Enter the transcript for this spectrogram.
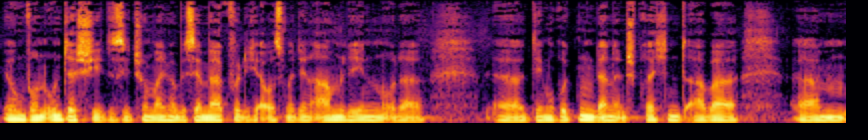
irgendwo ein Unterschied. Es sieht schon manchmal ein bisschen merkwürdig aus mit den Armlehnen oder äh, dem Rücken dann entsprechend, aber ähm,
